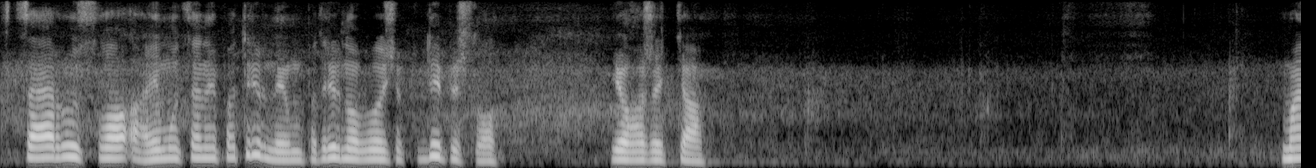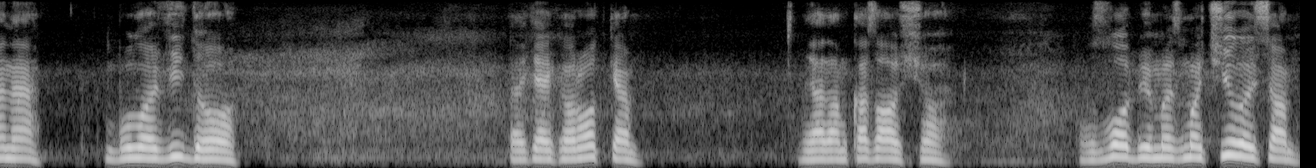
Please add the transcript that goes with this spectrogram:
в це русло, а йому це не потрібно. Йому потрібно було, щоб туди пішло його життя. У мене було відео таке коротке. Я там казав, що в злобі ми змочилися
